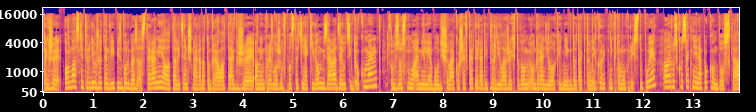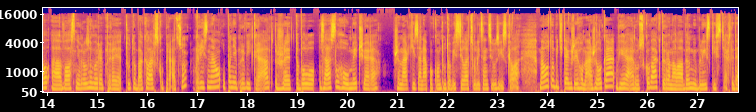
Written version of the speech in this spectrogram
Takže on vlastne tvrdil, že ten výpis bol iba zastaraný, ale tá licenčná rada to brala tak, že on im predložil v podstate nejaký veľmi zavádzajúci dokument. Už zosnula Emilia Boldišová ako šéfka tej rady tvrdila, že ich to veľmi odradilo, keď niekto takto nekorektne k tomu pristupuje. Ale Rusko sa k nej napokon dostal a vlastne v rozhovore pre túto bakalárskú prácu priznal úplne prvýkrát, že to bolo zásluhou Mečiara, že Markíza napokon túto vysielaciu licenciu získala. Malo to byť tak, že jeho manželka Viera Rusková, ktorá mala veľmi blízky vzťah, teda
